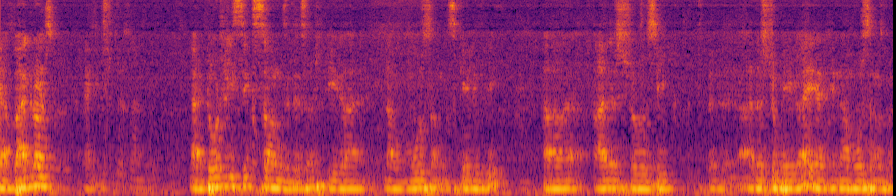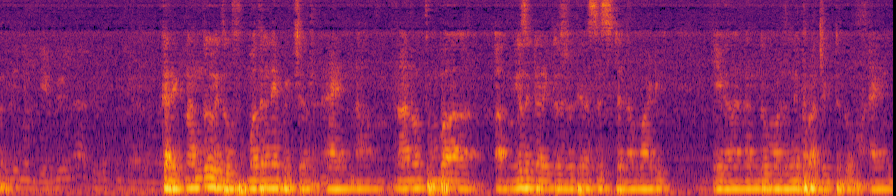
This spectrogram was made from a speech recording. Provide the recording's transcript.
yeah backgrounds totally six songs ಇದೆ ಸರ್ ಈಗ ನಾವು ಮೂರು ಸಾಂಗ್ಸ್ ಕೇಳಿದ್ವಿ. ಆದಷ್ಟು ಸಿಕ್ ಆದಷ್ಟು ಬೇಗ, ಇನ್ನು ಮೂರು ಸಾಂಗ್ಸ್ ಅದಕ್ಕೆ ಕರೆಕ್ಟ್ ನಂದು ಇದು ಮೊದಲನೇ ಪಿಕ್ಚರ್ ಆ್ಯಂಡ್ ನಾನು ತುಂಬ ಮ್ಯೂಸಿಕ್ ಡೈರೆಕ್ಟರ್ ಜೊತೆ ಅಸಿಸ್ಟ್ ಎಲ್ಲ ಮಾಡಿ ಈಗ ನಂದು ಮೊದಲನೇ ಪ್ರಾಜೆಕ್ಟ್ ಇದು. ಆ್ಯಂಡ್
